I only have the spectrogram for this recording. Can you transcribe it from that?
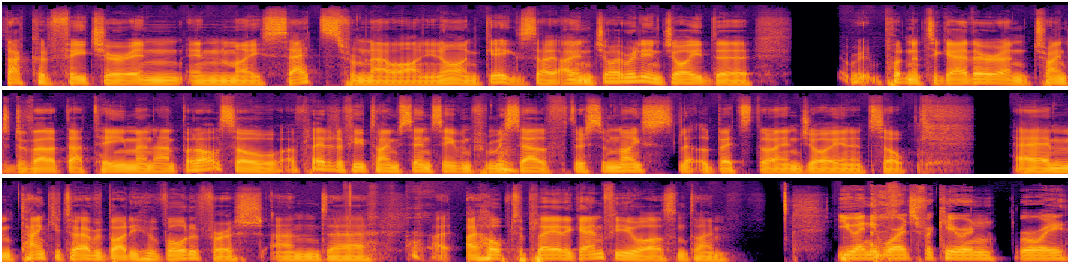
that could feature in in my sets from now on. You know, on gigs. I, I enjoy really enjoyed the putting it together and trying to develop that team, and, and but also I've played it a few times since, even for myself. There's some nice little bits that I enjoy in it. So. Um, thank you to everybody who voted for it, and uh, I, I hope to play it again for you all sometime. You any words for Kieran, Rory,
